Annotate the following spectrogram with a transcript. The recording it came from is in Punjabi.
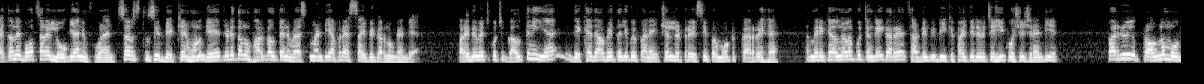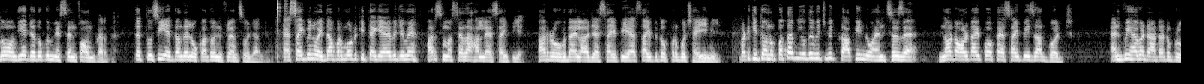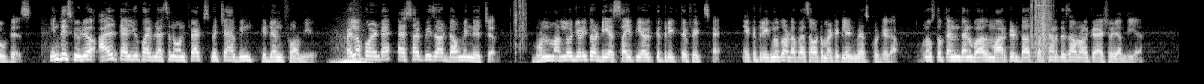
ਇਦਾਂ ਦੇ ਬਹੁਤ ਸਾਰੇ ਲੋਕ ਜਾਂ ਇਨਫਲੂਐਂਸਰਸ ਤੁਸੀਂ ਦੇਖੇ ਹੋਣਗੇ, ਜਿਹੜੇ ਤੁਹਾਨੂੰ ਹਰ ਗੱਲ ਤੇ ਇਨਵੈਸਟਮੈਂਟ ਜਾਂ ਫਿਰ ਐਸਆਈਪੀ ਕਰਨ ਨੂੰ ਕਹਿੰਦੇ ਆ। ਪਰ ਇਹਦੇ ਵਿੱਚ ਕੁਝ ਗਲਤ ਨਹੀਂ ਹੈ। ਦੇਖਿਆ ਜਾਵੇ ਤਾਂ ਜੇ ਕੋਈ ਫਾਈਨੈਂਸ਼ੀਅਲ ਲਿਟਰੇਸੀ ਪ੍ਰਮੋਟ ਕਰ ਰਿਹਾ ਹੈ, ਤਾਂ ਮੇਰੇ ਖਿਆਲ ਨਾਲ ਕੋਈ ਚੰਗਾ ਹੀ ਕਰ ਰਿਹਾ ਸਾਡੀ ਵੀ ਬੀ ਕਿਫਾਇਤੀ ਦੇ ਵਿੱਚ ਇਹੀ ਕੋਸ਼ਿਸ਼ ਰਹਿੰਦੀ ਹੈ। ਪਰ ਪ੍ਰੋਬਲਮ ਉਦੋਂ ਆਉਂਦੀ ਹੈ ਜਦੋਂ ਕੋਈ ਮਿਸ ਇਨਫਾਰਮ ਕਰਦਾ ਹੈ। ਤੇ ਤੁਸੀਂ ਇਦਾਂ ਦੇ ਲੋਕਾਂ ਤੋਂ ਇਨਫਲੂਐਂਸ ਹੋ ਜਾਂਦੇ ਹੋ। ਐਸਆਈਪੀ ਨੂੰ ਇਦਾਂ ਪ੍ਰਮੋਟ ਕੀਤਾ ਗਿਆ ਹੈ ਵੀ ਜਿਵੇਂ ਹਰ ਸਮੱਸਿਆ ਦਾ ਹੱਲ ਐਸਆਈਪੀ ਹੈ। ਹਰ ਰੋਗ ਦਾ ਇਲਾਜ ਐਸਆਈਪੀ ਹੈ। ਐਸਆਈਪੀ ਤੋਂ ਉੱਪਰ ਕੁਝ ਹੈ ਹੀ ਨਹੀਂ। ਬਟ ਕੀ ਤੁਹਾਨੂੰ ਪਤਾ ਵੀ ਉਹਦੇ ਵਿੱਚ ਵੀ ਕਾਫੀ ਨੁਆਂਸਸ ਹੈ। Not all type of SIPs are good. And we have a data to prove this. In this video, I'll tell you five lesson on facts which have been hidden from you. ਪਹਿਲਾ ਪੁਆਇੰਟ ਹੈ SIPs are dumb in nature. ਹੁਣ ਮੰਨ ਲਓ ਜਿਹੜੀ ਤੁਹਾਡੀ SIP ਹੈ ਉਹ ਇੱਕ ਤਰੀਕ ਤੇ ਫਿਕਸ ਹੈ ਇੱਕ ਤਰੀਕ ਨੂੰ ਤੁਹਾਡਾ ਪੈਸਾ ਆਟੋਮੈਟਿਕਲੀ ਇਨਵੈਸਟ ਹੋ ਜਾਏਗਾ ਹੁਣ ਉਸ ਤੋਂ 3 ਦਿਨ ਬਾਅਦ ਮਾਰਕੀਟ 10% ਦੇ ਹਿਸਾਬ ਨਾਲ ਕ੍ਰੈਸ਼ ਹੋ ਜਾਂਦੀ ਹੈ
